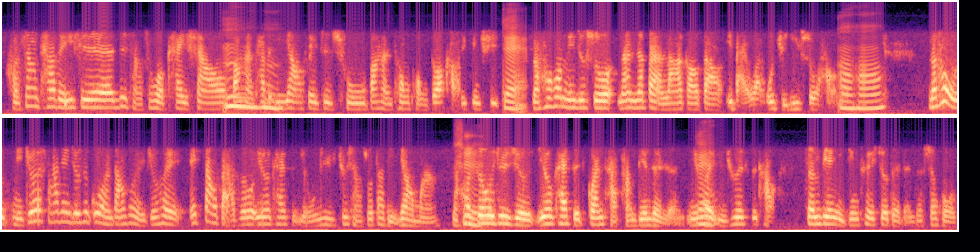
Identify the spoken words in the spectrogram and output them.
好像他的一些日常生活开销，嗯、包含他的医药费支出，嗯、包含通膨都要考虑进去，对，然后后面就说，那那不然拉高到一百万，我举例说好了，嗯哼，然后你就会发现，就是过程当中你就会，哎，到达之后又会开始犹豫，就想说到底要吗？然后之后就就又开始观察旁边的人，因为你就会思考。身边已经退休的人的生活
